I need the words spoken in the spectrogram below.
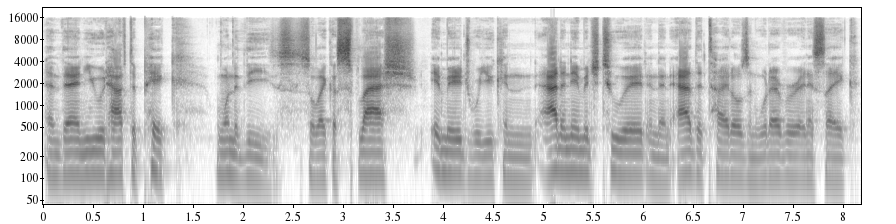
and then you would have to pick one of these. So like a splash image where you can add an image to it and then add the titles and whatever. And it's like,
